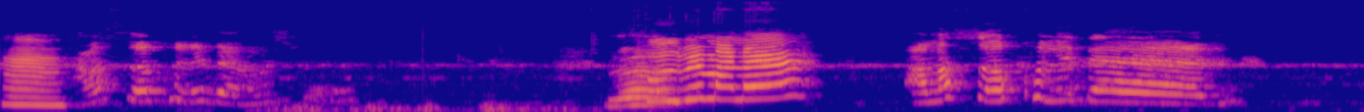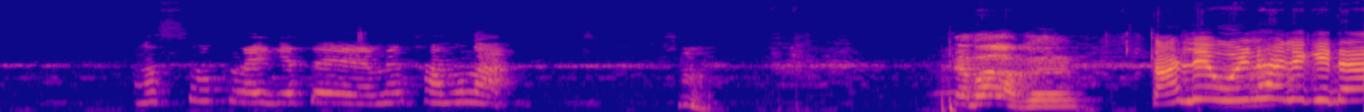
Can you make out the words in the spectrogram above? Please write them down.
হুম। খুলবি মানে? আমার চোখ খুলে দেন। আমার চোখ লাগে গেছে আমি খামো না। তাহলে উইন হইলে ধরে গেছে।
